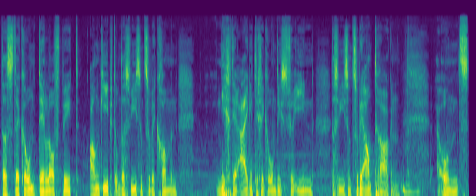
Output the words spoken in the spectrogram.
dass der Grund der Lovebit angibt, um das Visum zu bekommen, nicht der eigentliche Grund ist für ihn, das Visum zu beantragen. Mhm. Und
